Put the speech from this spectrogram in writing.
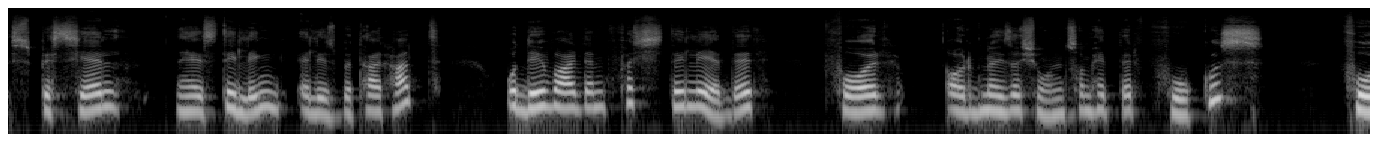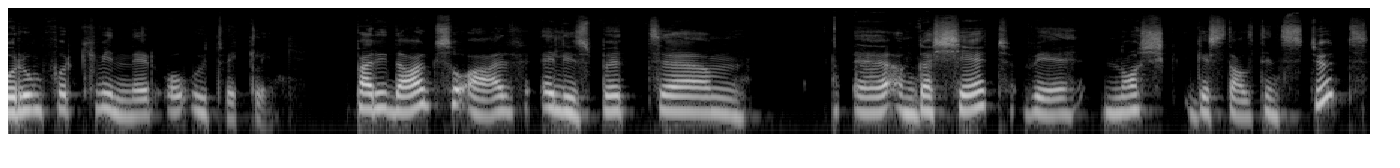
spesiell stilling Elisabeth har hatt. Og det var den første leder for organisasjonen som heter Fokus, Forum for kvinner og utvikling. Per i dag så er Elisabeth eh, engasjert ved Norsk Gestaltinstitutt.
